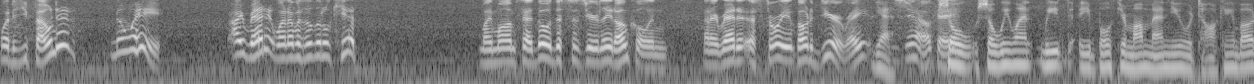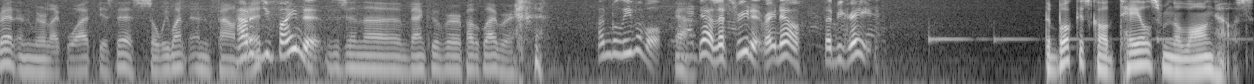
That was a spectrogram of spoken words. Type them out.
What, did you found it? No way. I read it when I was a little kid. My mom said, oh, this is your late uncle, and, and I read a story about a deer, right? Yes. Yeah, okay. So so we went. We both your mom and you were talking about it, and we were like, "What is this?" So we went and found How it. did you find it? It was in the Vancouver Public Library. Unbelievable. Yeah. Yeah, let's read it right now. That'd be great. The book is called Tales from the Longhouse.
